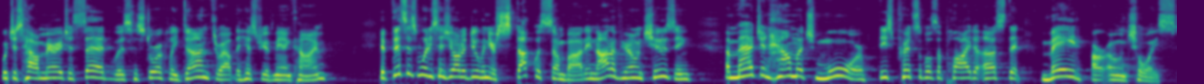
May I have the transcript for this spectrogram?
which is how marriage is said was historically done throughout the history of mankind, if this is what he says you ought to do when you're stuck with somebody, not of your own choosing, imagine how much more these principles apply to us that made our own choice,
